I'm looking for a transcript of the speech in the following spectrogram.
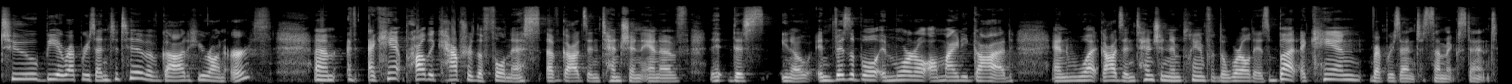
to be a representative of God here on earth. Um, I can't probably capture the fullness of God's intention and of this, you know, invisible, immortal, almighty God and what God's intention and plan for the world is, but I can represent to some extent.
